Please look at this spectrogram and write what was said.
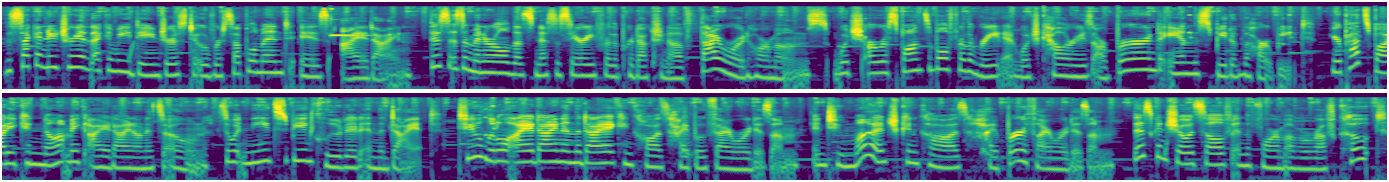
The second nutrient that can be dangerous to oversupplement is iodine. This is a mineral that's necessary for the production of thyroid hormones, which are responsible for the rate at which calories are burned and the speed of the heartbeat. Your pet's body cannot make iodine on its own, so it needs to be included in the diet. Too little iodine in the diet can cause hypothyroidism, and too much can cause hyperthyroidism. This can show itself in the form of a rough coat,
